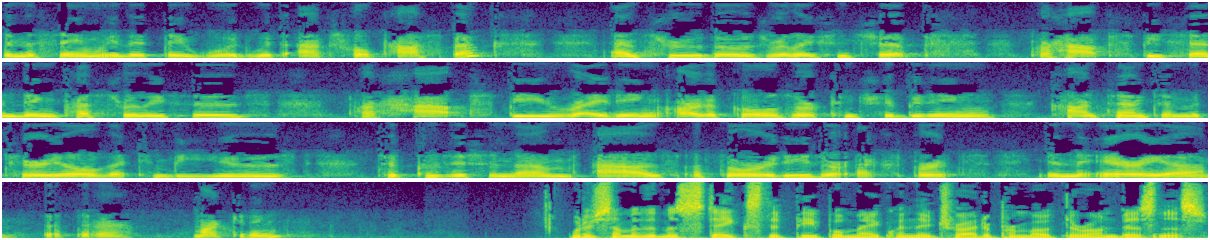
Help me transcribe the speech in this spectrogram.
in the same way that they would with actual prospects. And through those relationships, perhaps be sending press releases, perhaps be writing articles or contributing content and material that can be used to position them as authorities or experts in the area that they're marketing. What are some of the mistakes that people make when they try to promote their own business?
